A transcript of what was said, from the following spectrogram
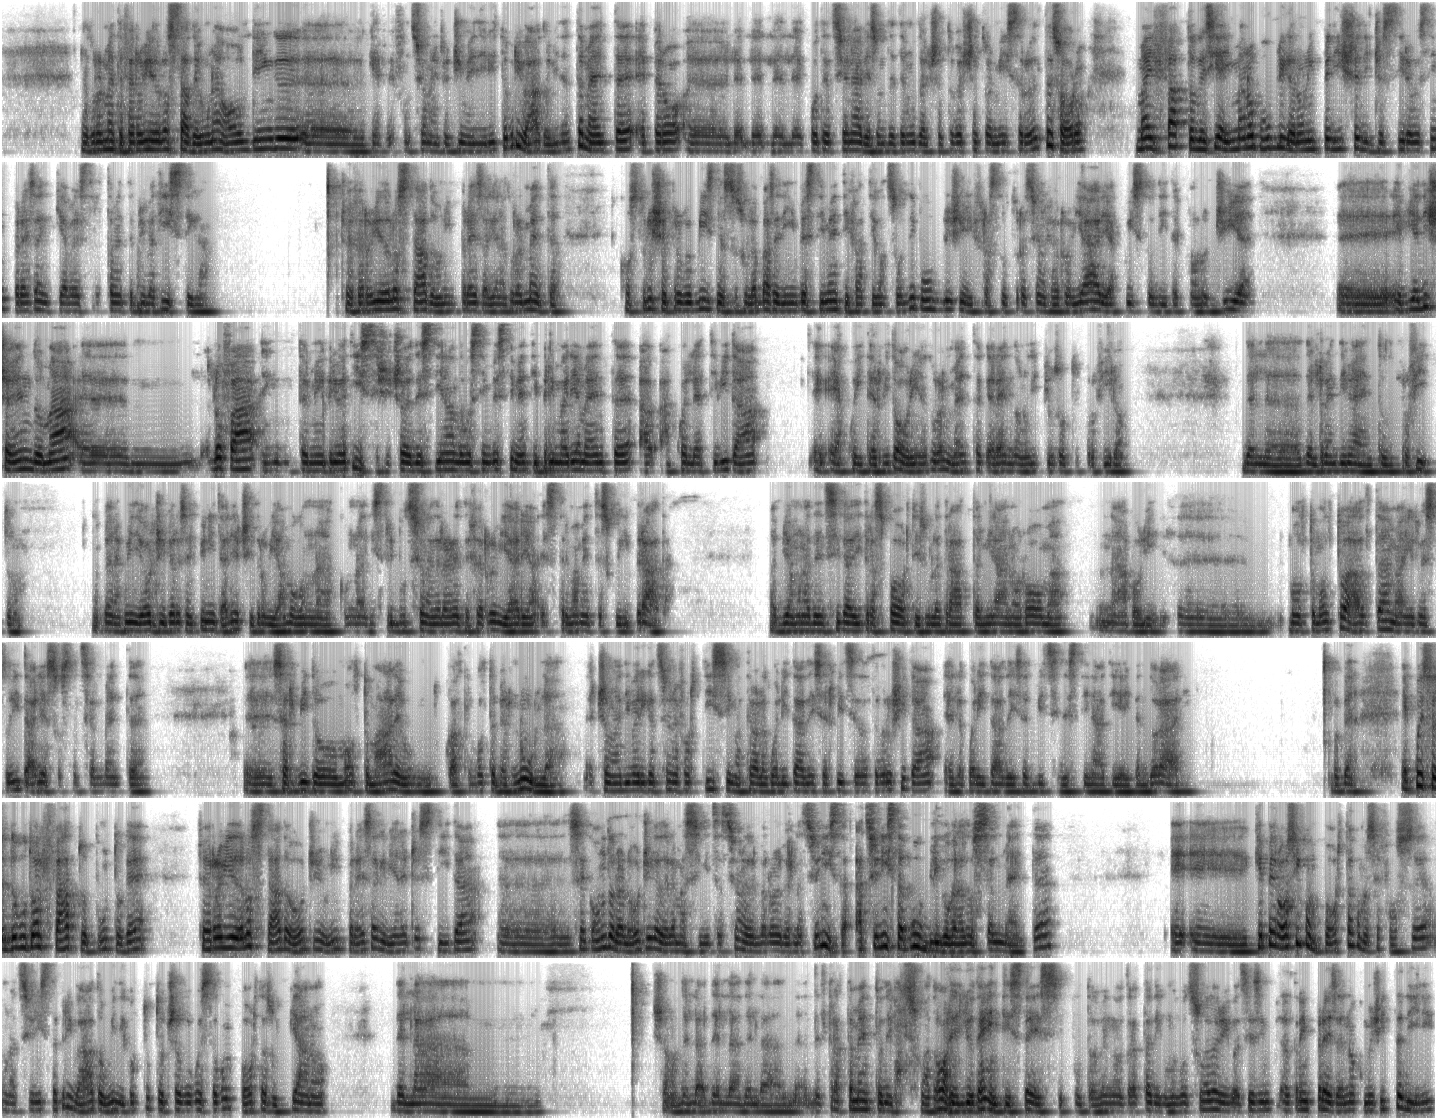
naturalmente Ferrovie dello Stato è una holding eh, che funziona in regime di diritto privato, evidentemente, e però eh, le, le, le, quote azionarie sono detenute al 100% dal Ministero del Tesoro, ma il fatto che sia in mano pubblica non impedisce di gestire questa impresa in chiave strettamente privatistica. Cioè Ferrovie dello Stato è un'impresa che naturalmente costruisce il proprio business sulla base di investimenti fatti con soldi pubblici, infrastrutturazione ferroviaria, acquisto di tecnologie eh, e via dicendo, ma ehm, lo fa in termini privatistici, cioè destinando questi investimenti primariamente a, a quelle attività e, e, a quei territori naturalmente che rendono di più sotto il profilo del, del rendimento, del profitto. Bene, quindi oggi per esempio in Italia ci troviamo con una, con una distribuzione della rete ferroviaria estremamente squilibrata. Abbiamo una densità di trasporti sulla tratta Milano-Roma Napoli eh, molto molto alta, ma il resto d'Italia è sostanzialmente eh, servito molto male, qualche volta per nulla. C'è una divaricazione fortissima tra la qualità dei servizi ad alta velocità e la qualità dei servizi destinati ai pendolari. Va bene? E questo è dovuto al fatto appunto che Ferrovie dello Stato oggi è un'impresa che viene gestita eh, secondo la logica della massimizzazione del valore per l'azionista, azionista pubblico paradossalmente, e, e, che però si comporta come se fosse un azionista privato, quindi con tutto ciò che questo comporta sul piano della, diciamo, della, della, del trattamento dei consumatori, degli utenti stessi, appunto, vengono trattati come consumatori di qualsiasi altra impresa e non come cittadini,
